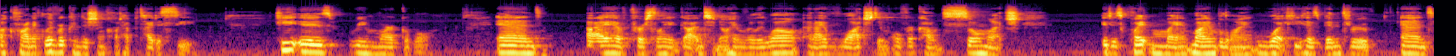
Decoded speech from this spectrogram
a chronic liver condition called hepatitis C. He is remarkable. And I have personally gotten to know him really well, and I've watched him overcome so much. It is quite mind blowing what he has been through and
